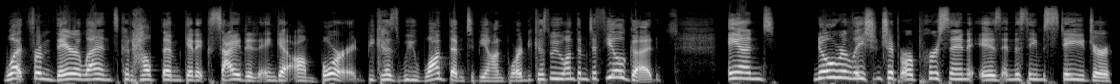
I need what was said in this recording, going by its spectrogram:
what from their lens could help them get excited and get on board because we want them to be on board because we want them to feel good. And no relationship or person is in the same stage or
